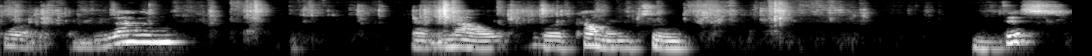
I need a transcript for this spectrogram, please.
12 and 11. And now we're coming to this.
